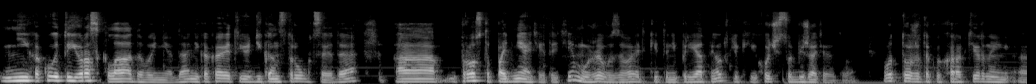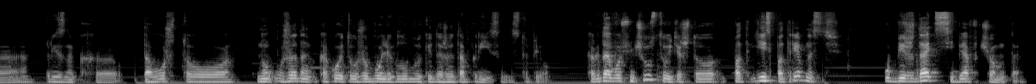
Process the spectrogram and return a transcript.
не какое-то ее раскладывание, да, не какая-то ее деконструкция, да, а просто поднятие этой темы уже вызывает какие-то неприятные отклики и хочется убежать от этого. Вот тоже такой характерный э, признак э, того, что ну, уже какой-то уже более глубокий даже этап кризиса наступил. Когда, в общем, чувствуете, что под, есть потребность убеждать себя в чем-то.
